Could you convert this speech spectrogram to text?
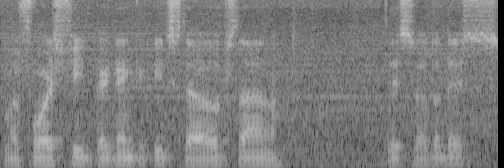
Mijn force feedback denk ik iets te hoog staan. Het is wat het is.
